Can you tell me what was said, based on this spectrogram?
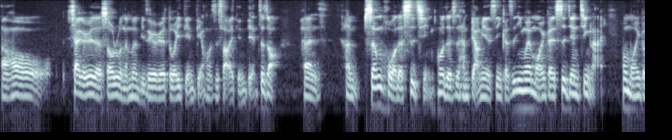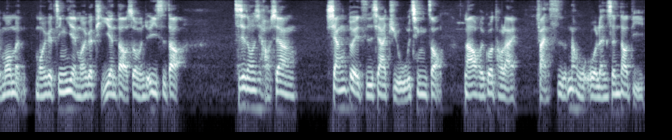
然后下个月的收入能不能比这个月多一点点，或是少一点点，这种很。很生活的事情，或者是很表面的事情，可是因为某一个事件进来，或某一个 moment、某一个经验、某一个体验到的时候，我们就意识到这些东西好像相对之下举无轻重，然后回过头来反思，那我我人生到底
